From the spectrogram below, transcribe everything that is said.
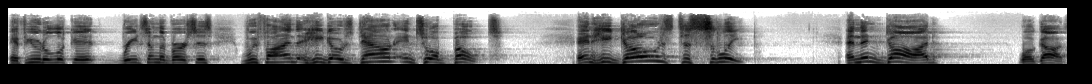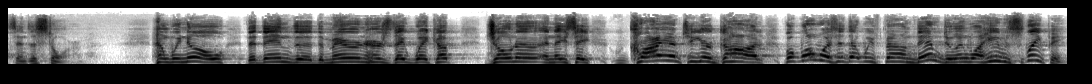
if you were to look at, read some of the verses, we find that he goes down into a boat and he goes to sleep. And then God, well, God sends a storm. And we know that then the, the mariners, they wake up Jonah and they say, Cry unto your God. But what was it that we found them doing while he was sleeping?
